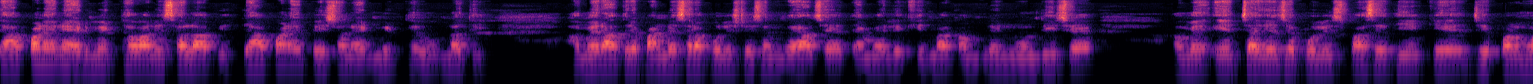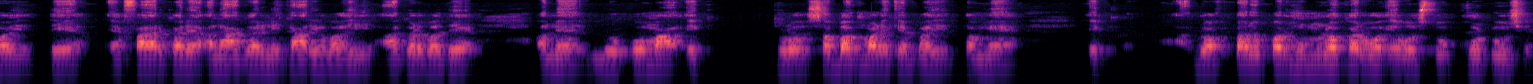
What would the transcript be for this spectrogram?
ત્યાં પણ એને એડમિટ થવાની સલાહ આપી. ત્યાં પણ એ પેશન્ટ એડમિટ થયું નથી. અમે રાત્રે પાંડેસરા પોલીસ સ્ટેશન ગયા છે. તેમણે લેખિતમાં કમ્પ્લેન નોંધી છે. અમે એ જ ચાહીએ છીએ પોલીસ પાસેથી કે જે પણ હોય તે એફઆઈઆર કરે અને આગળની કાર્યવાહી આગળ વધે અને લોકોમાં એક થોડો સબક મળે કે ભાઈ તમે એક ડૉક્ટર ઉપર હુમલો કરવો એ વસ્તુ ખોટું છે.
